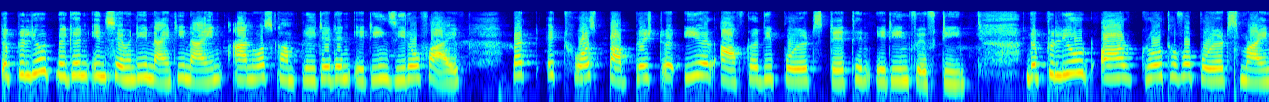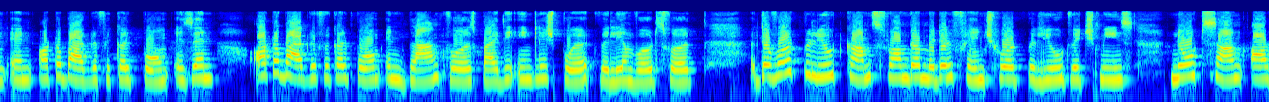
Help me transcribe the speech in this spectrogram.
The Prelude began in 1799 and was completed in 1805, but it was published a year after the poet's death in 1850. The Prelude or Growth of a Poet's Mind, an autobiographical poem, is an autobiographical poem in blank verse by the English poet William Wordsworth. The word prelude comes from the Middle French word prelude, which means note sung or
